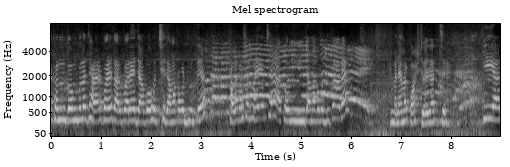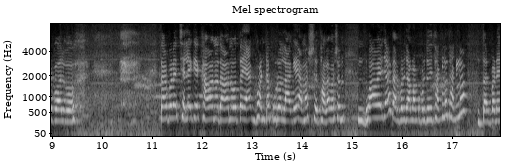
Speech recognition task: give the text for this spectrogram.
এখন গমগুলো ঝাড়ার পরে তারপরে যাব হচ্ছে জামা কাপড় ধুতে। থালা বাসন হয়ে গেছে, এখন জামা কাপড় ধুতে হবে। মানে আমার কষ্ট হয়ে যাচ্ছে। কি আর বলব? তারপরে ছেলেকে খাওয়ানো, দাওয়ানো তো এক ঘণ্টা পুরো লাগে। আমার থালা বাসন ধোয়া হয়ে যায়, তারপরে জামা কাপড় যদি থাকল থাকল। তারপরে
